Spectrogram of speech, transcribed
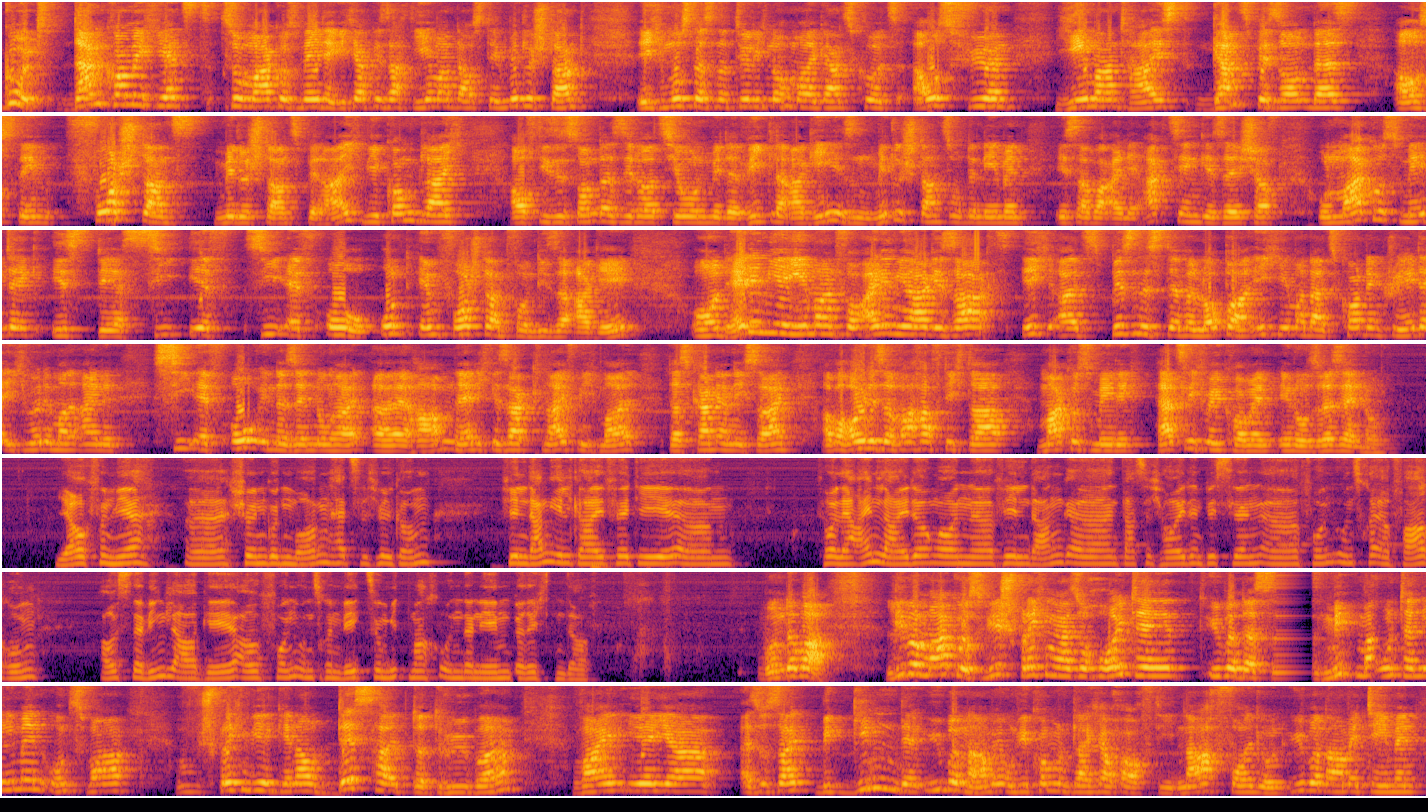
Gut, dann komme ich jetzt zu Markus Medek. Ich habe gesagt, jemand aus dem Mittelstand. Ich muss das natürlich noch mal ganz kurz ausführen. Jemand heißt ganz besonders aus dem Vorstandsmittelstandsbereich. Wir kommen gleich auf diese Sondersituation mit der Winkler AG, ist ein Mittelstandsunternehmen, ist aber eine Aktiengesellschaft. Und Markus Metek ist der CF, CFO und im Vorstand von dieser AG. Und hätte mir jemand vor einem Jahr gesagt, ich als Business Developer, ich jemand als Content Creator, ich würde mal einen CFO in der Sendung äh, haben, hätte ich gesagt, kneif mich mal, das kann ja nicht sein. Aber heute ist er wahrhaftig da. Markus Medik, herzlich willkommen in unserer Sendung. Ja, auch von mir. Äh, schönen guten Morgen, herzlich willkommen. Vielen Dank, Ilkay, für die ähm, tolle Einleitung und äh, vielen Dank, äh, dass ich heute ein bisschen äh, von unserer Erfahrung aus der Winkler AG auch von unserem Weg zum Mitmachunternehmen berichten darf. Wunderbar. Lieber Markus, wir sprechen also heute über das Mitmachunternehmen und zwar sprechen wir genau deshalb darüber, weil ihr ja, also seit Beginn der Übernahme, und wir kommen gleich auch auf die Nachfolge- und Übernahmethemen,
